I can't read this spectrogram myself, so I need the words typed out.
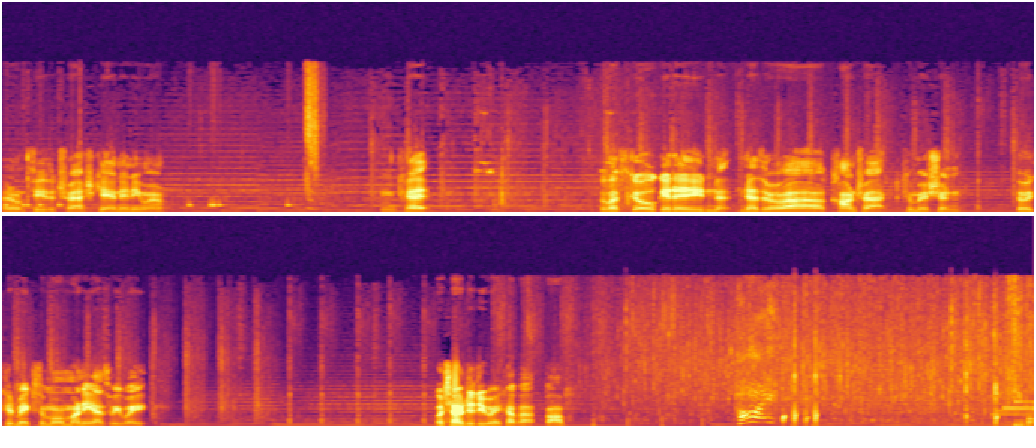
I don't see the trash can anywhere. Okay. So let's go get a another uh, contract commission so we could make some more money as we wait. What time did you wake up at, Bob? Hi! People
